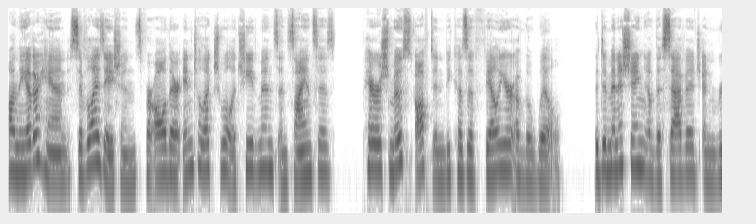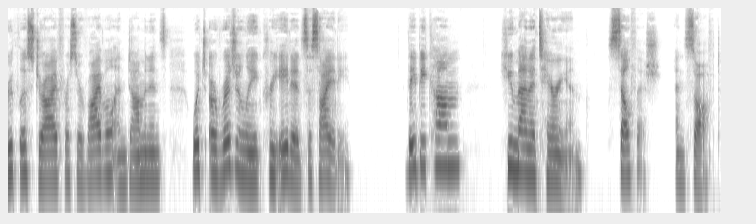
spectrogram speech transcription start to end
On the other hand, civilizations, for all their intellectual achievements and sciences, perish most often because of failure of the will, the diminishing of the savage and ruthless drive for survival and dominance which originally created society. They become humanitarian, selfish, and soft.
